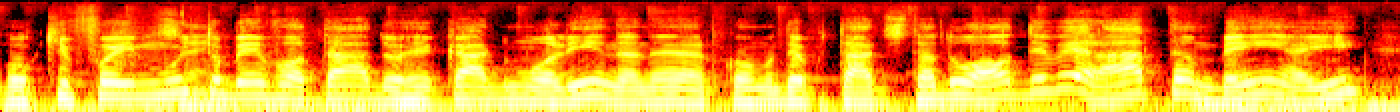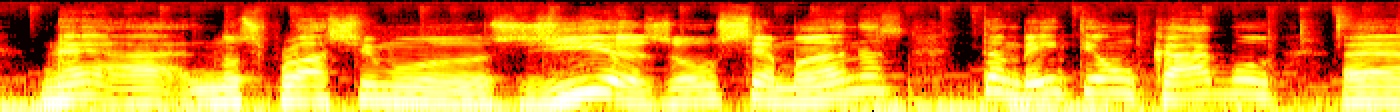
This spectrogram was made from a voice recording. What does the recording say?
o que foi muito Sim. bem votado, o Ricardo Molina, né, como deputado estadual, deverá também aí, né, nos próximos dias ou semanas, também ter um cargo é,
